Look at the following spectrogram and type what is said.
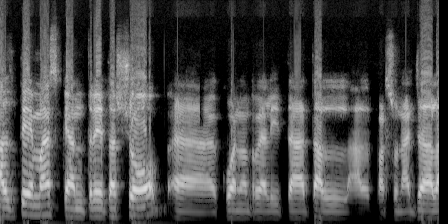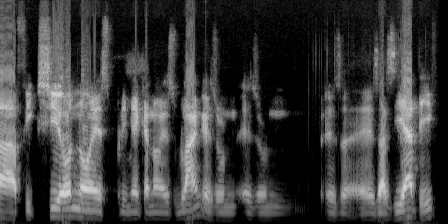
El tema és que han tret això eh, quan en realitat el, el personatge de la ficció no és, primer que no és blanc, és un, és un és, és asiàtic,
